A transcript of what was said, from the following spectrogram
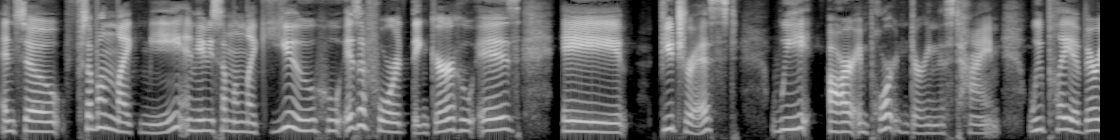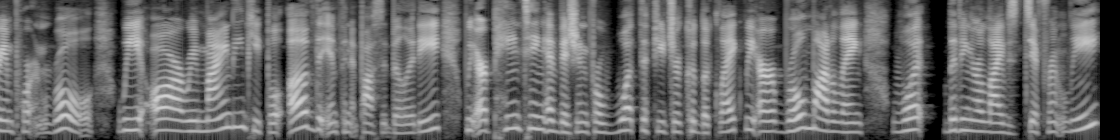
And so, someone like me, and maybe someone like you who is a forward thinker, who is a futurist, we are important during this time. We play a very important role. We are reminding people of the infinite possibility. We are painting a vision for what the future could look like. We are role modeling what living our lives differently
